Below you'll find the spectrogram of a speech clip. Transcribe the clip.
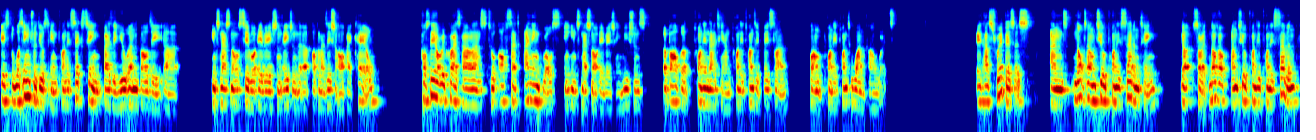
it was introduced in 2016 by the UN body uh, International Civil Aviation Agent uh, Organization or ICAO. CORSIA requires airlines to offset any growth in international aviation emissions above the 2019 and 2020 baseline from 2021 onwards. It has three phases, and not until 2017, uh, sorry, not until 2027,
